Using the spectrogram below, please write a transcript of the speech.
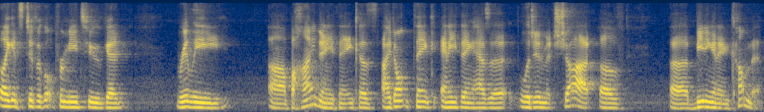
like it's difficult for me to get really uh, behind anything because I don't think anything has a legitimate shot of uh, beating an incumbent.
